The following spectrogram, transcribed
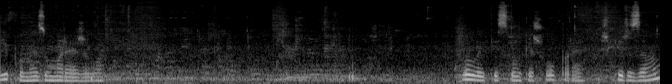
і понизу мережево. Великі сумки шопери, шкірзам,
